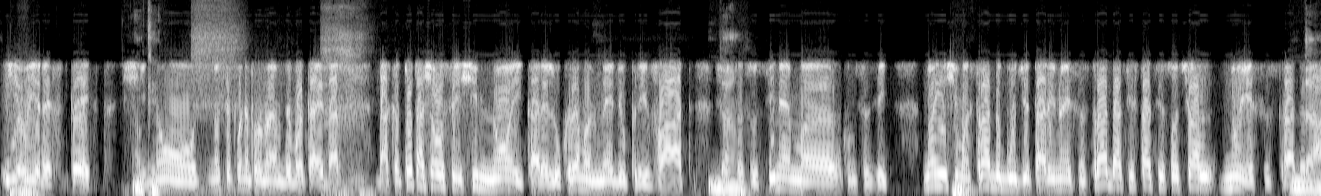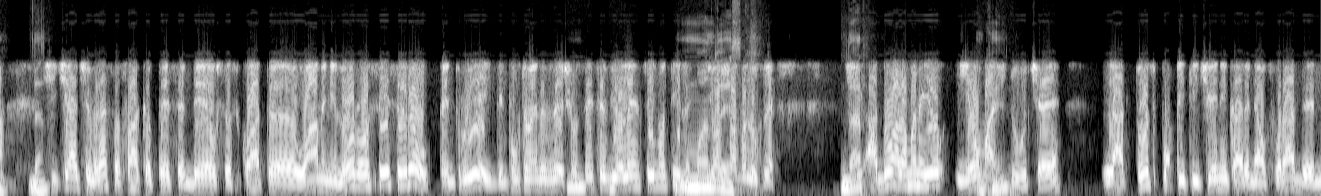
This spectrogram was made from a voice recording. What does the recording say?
Eu îi respect și okay. nu, nu se pune problema de bătaie, dar dacă tot așa o să ieșim noi, care lucrăm în mediul privat, da. și o să susținem, uh, cum să zic, noi ieșim în stradă, bugetarii nu ies în stradă, asistație social nu ies în stradă, da? da? da. Și ceea ce vrea să facă PSD-ul să scoată oamenii lor, o să iese rău pentru ei, din punctul meu de vedere, și o să iese violență inutilă. Mă eu așa văd lucrurile. Dar... Și a doua la mână, eu, eu okay. m-aș duce la toți politicienii care ne-au furat din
